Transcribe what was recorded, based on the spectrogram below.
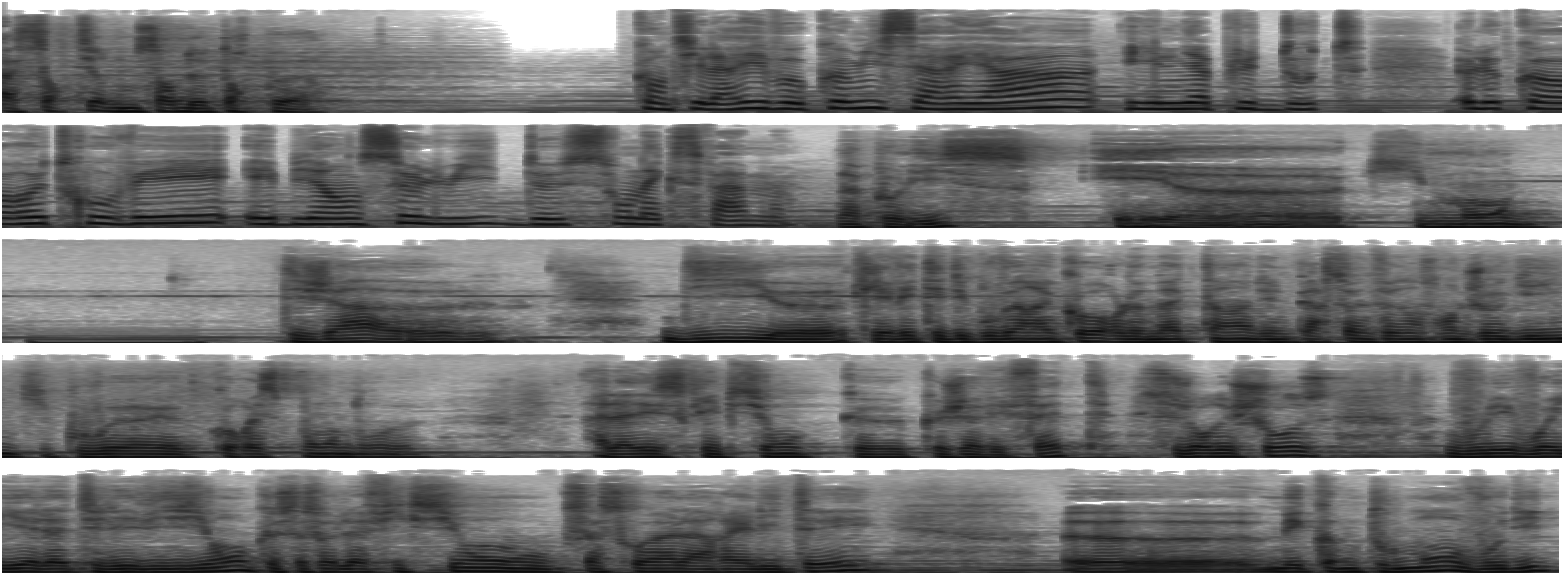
à sortir d'une sorte de torpeur. Quand il arrive au commissariat, il n'y a plus de doute. Le corps retrouvé est bien celui de son ex-femme. La police, et euh, qui m'ont déjà euh, dit euh, qu'il avait été découvert un corps le matin d'une personne faisant son jogging qui pouvait correspondre à la description que, que j'avais faite. Ce genre de choses, vous les voyez à la télévision, que ce soit de la fiction ou que ce soit la réalité. Euh, mais comme tout le monde, vous dites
